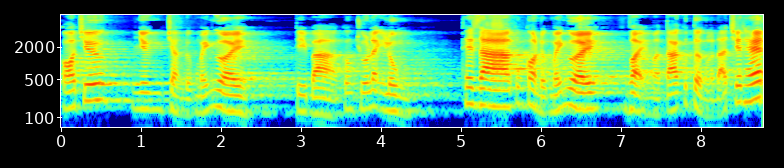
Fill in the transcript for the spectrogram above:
Có chứ, Nhưng chẳng được mấy người. Tỷ bà, công chúa lạnh lùng, Thế ra cũng còn được mấy người, Vậy mà ta cứ tưởng là đã chết hết.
